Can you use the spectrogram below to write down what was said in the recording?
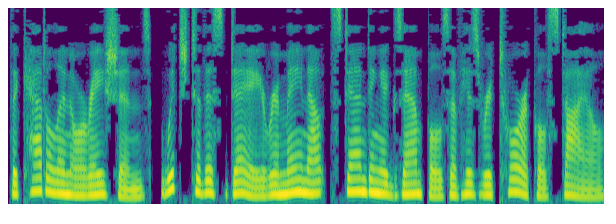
the Catiline Orations, which to this day remain outstanding examples of his rhetorical style.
